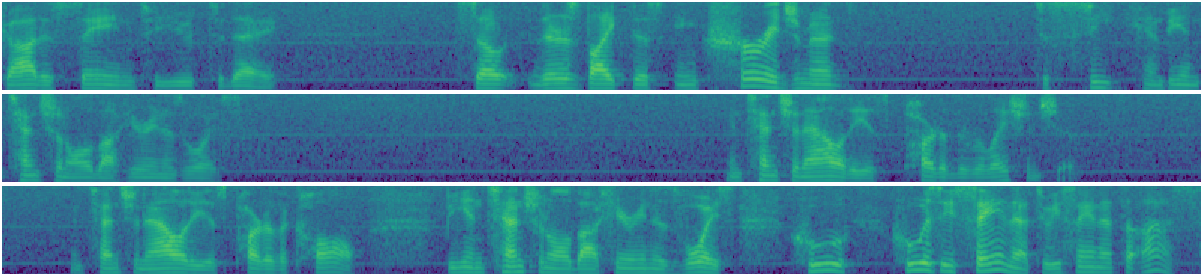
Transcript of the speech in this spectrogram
God is saying to you today. So there's like this encouragement to seek and be intentional about hearing his voice. Intentionality is part of the relationship. Intentionality is part of the call. Be intentional about hearing his voice. Who, who is he saying that to? He's saying that to us.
